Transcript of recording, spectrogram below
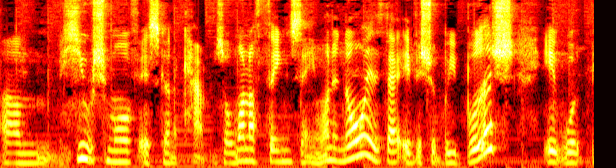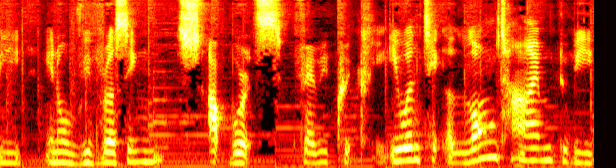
um, huge move is going to come. So one of the things that you want to know is that if it should be bullish, it would be, you know, reversing upwards very quickly. It won't take a long time to be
